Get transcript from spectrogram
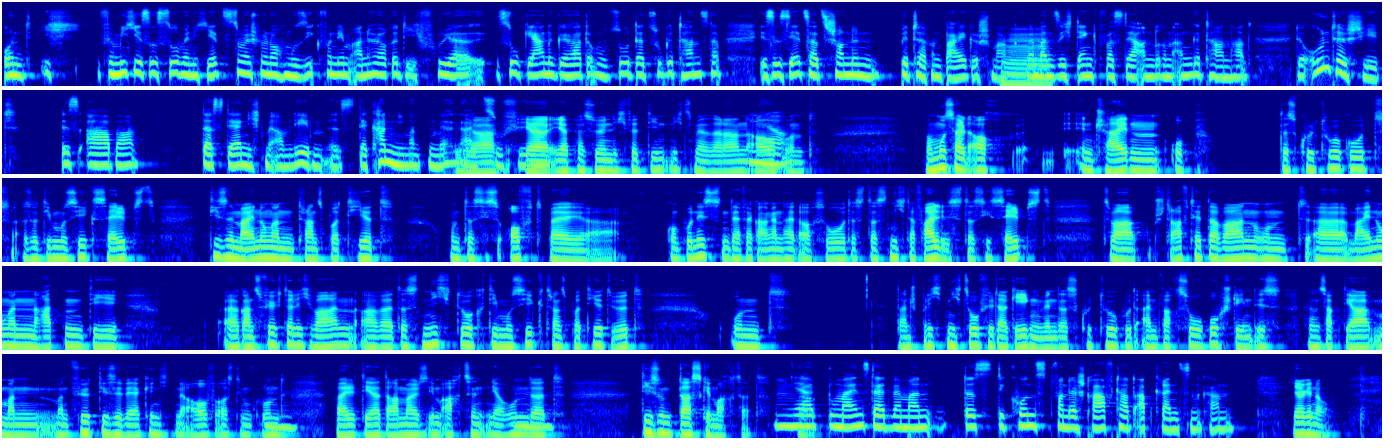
Und ich, für mich ist es so, wenn ich jetzt zum Beispiel noch Musik von dem anhöre, die ich früher so gerne gehört habe und so dazu getanzt habe, ist es jetzt hat es schon einen bitteren Beigeschmack, mm. wenn man sich denkt, was der anderen angetan hat. Der Unterschied ist aber, dass der nicht mehr am Leben ist. Der kann niemandem mehr Leid ja, zufügen. Er, er persönlich verdient nichts mehr daran auch. Ja. Und man muss halt auch entscheiden, ob das Kulturgut, also die Musik selbst, diese Meinungen transportiert. Und das ist oft bei äh, Komponisten der Vergangenheit auch so, dass das nicht der Fall ist, dass sie selbst zwar Straftäter waren und äh, Meinungen hatten, die äh, ganz fürchterlich waren, aber das nicht durch die Musik transportiert wird und dann spricht nicht so viel dagegen, wenn das Kulturgut einfach so hochstehend ist, dann sagt ja, man, man führt diese Werke nicht mehr auf aus dem Grund, mhm. weil der damals im 18. Jahrhundert mhm. dies und das gemacht hat. Mhm, ja, ja, du meinst halt, wenn man das die Kunst von der Straftat abgrenzen kann. Ja, genau.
